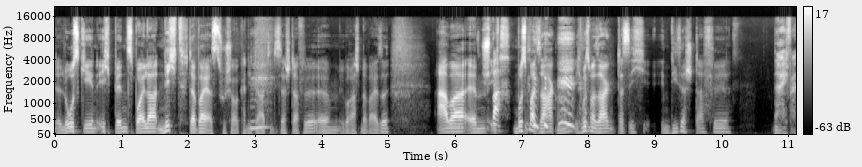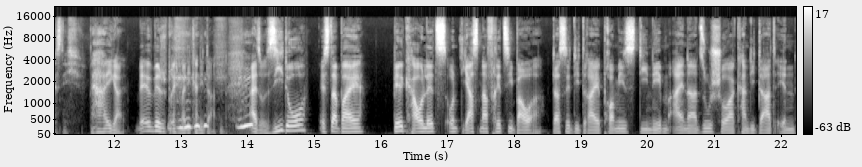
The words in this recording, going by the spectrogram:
äh, losgehen. Ich bin, Spoiler, nicht dabei als Zuschauerkandidat in dieser Staffel, ähm, überraschenderweise. Aber ähm, ich muss mal sagen, ich muss mal sagen, dass ich in dieser Staffel na, ich weiß nicht. Ja, egal. Wir besprechen mal die Kandidaten. Mhm. Also, Sido ist dabei, Bill Kaulitz und Jasna Fritzi Bauer. Das sind die drei Promis, die neben einer Zuschauerkandidatin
